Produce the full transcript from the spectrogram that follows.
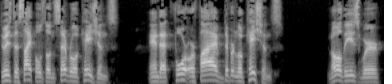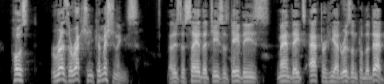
to his disciples on several occasions, and at four or five different locations. And all these were post-resurrection commissionings. That is to say that Jesus gave these mandates after he had risen from the dead.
